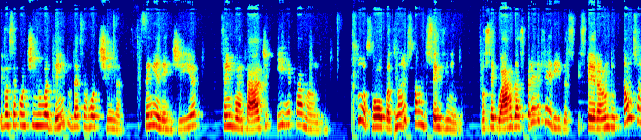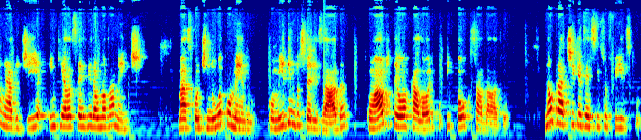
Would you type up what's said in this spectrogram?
e você continua dentro dessa rotina, sem energia, sem vontade e reclamando. Suas roupas não estão lhe servindo. Você guarda as preferidas, esperando o tão sonhado dia em que elas servirão novamente. Mas continua comendo comida industrializada, com alto teor calórico e pouco saudável. Não pratica exercício físico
